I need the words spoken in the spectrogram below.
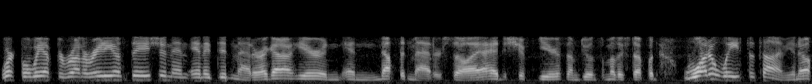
worked my way up to run a radio station, and, and it didn't matter. I got out here, and, and nothing matters. So I, I had to shift gears. I'm doing some other stuff. But what a waste of time, you know.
